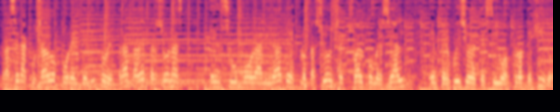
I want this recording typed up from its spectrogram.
tras ser acusado por el delito de trata de personas en su modalidad de explotación sexual comercial en perjuicio de testigos protegidos.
